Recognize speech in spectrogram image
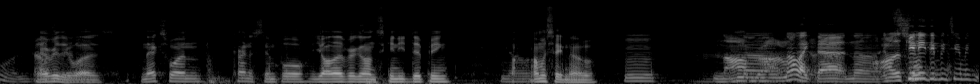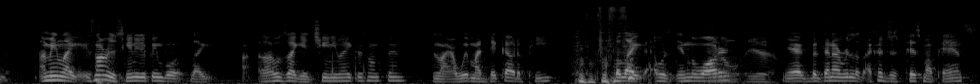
one. That It was a really was. Next one, kind of simple. Y'all ever gone skinny dipping? No. I'm gonna say no. Mm, Nah, no, bro. Don't like think that. have. No. Oh, skinny one- dipping, skinny dipping. I mean, like, it's not really skinny dipping, but like, I- I was like in Cheney Lake or something, and like I whipped my dick out to pee, but like I was in the water. Little- Yeah. Yeah, but then I realized I could just piss my pants.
